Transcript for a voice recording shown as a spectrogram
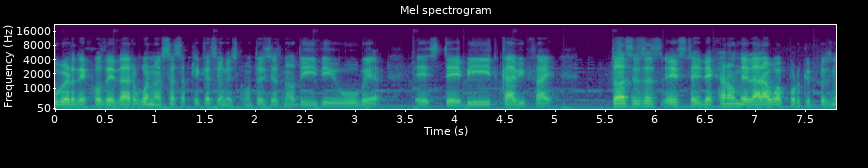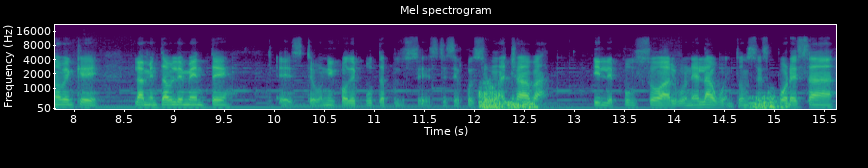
Uber dejó de dar, bueno, estas aplicaciones, como tú decías, ¿no? Didi, Uber, este, Bit, Cabify, todas esas, este, dejaron de dar agua porque, pues, no ven que, lamentablemente, este, un hijo de puta, pues, este, secuestró a una chava y le puso algo en el agua, entonces, por esa...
